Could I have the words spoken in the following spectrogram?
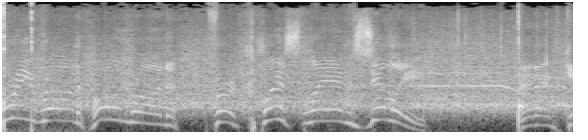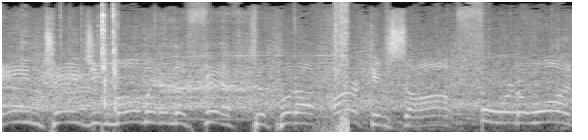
three run home run for Chris Lanzilli. And a game changing moment in the fifth to put up Arkansas 4 to 1.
